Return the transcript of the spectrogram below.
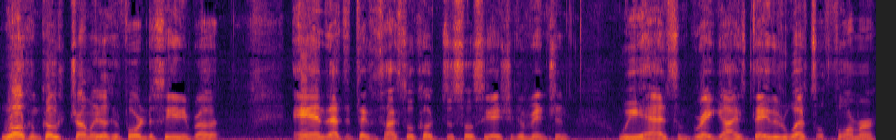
welcome, Coach Chumley. Looking forward to seeing you, brother. And at the Texas High School Coaches Association convention, we had some great guys. David Wetzel, former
